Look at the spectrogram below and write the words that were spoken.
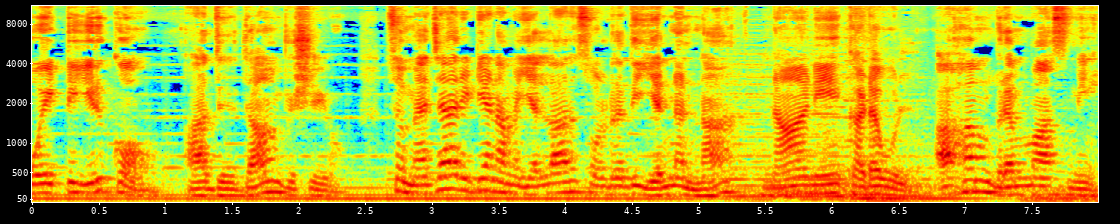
போயிட்டு இருக்கோம்? அதுதான் விஷயம். ஸோ மெஜாரிட்டியா நம்ம எல்லாரும் சொல்றது என்னன்னா நானே கடவுள். அகம் பிரம்மாஸ்மி.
